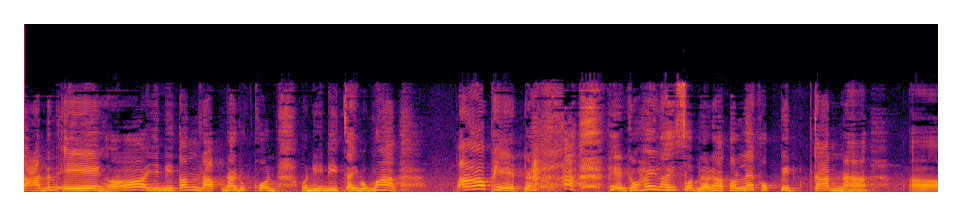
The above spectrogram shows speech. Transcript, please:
ล้านนั่นเองเออยินดีต้อนรับนะทุกคน วันนี้ดีใจมากๆ อ้าเพจนะเพจเขาให้ไลฟ์สดแล้วนะคะ ตอนแรกเขาปิดกั้นนะคะเออ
